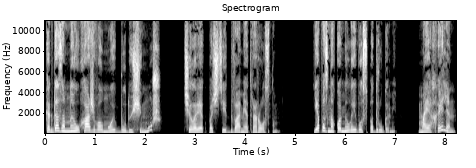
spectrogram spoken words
Когда за мной ухаживал мой будущий муж, человек почти 2 метра ростом, я познакомила его с подругами. Моя Хелен,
